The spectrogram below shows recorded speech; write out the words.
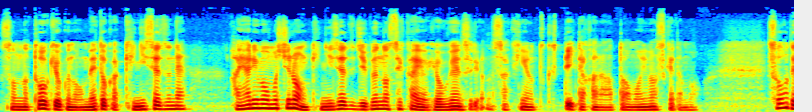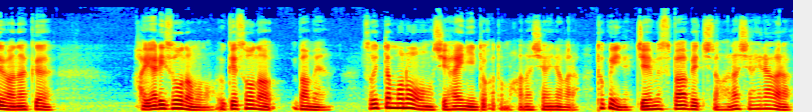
そんな当局の目とか気にせずね、流行りももちろん気にせず自分の世界を表現するような作品を作っていたかなとは思いますけども、そうではなく、流行りそうなもの、受けそうな場面、そういったものを支配人とかとも話し合いながら、特にね、ジェームス・バーベッジと話し合いながら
